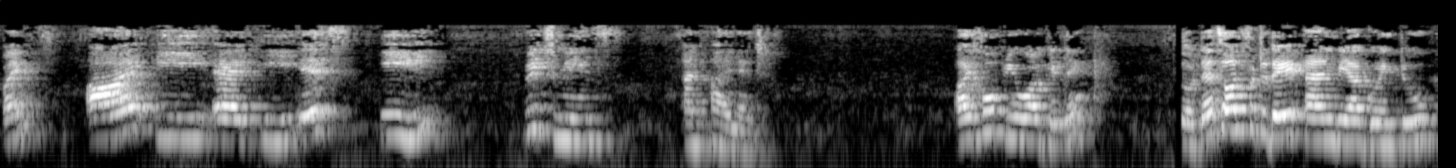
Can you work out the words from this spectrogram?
Fine. I E L E is E which means an island. I hope you are getting. So that's all for today and we are going to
